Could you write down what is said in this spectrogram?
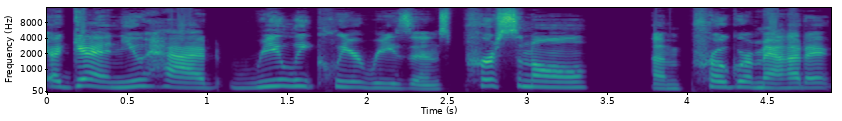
again, you had really clear reasons, personal, um, programmatic,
